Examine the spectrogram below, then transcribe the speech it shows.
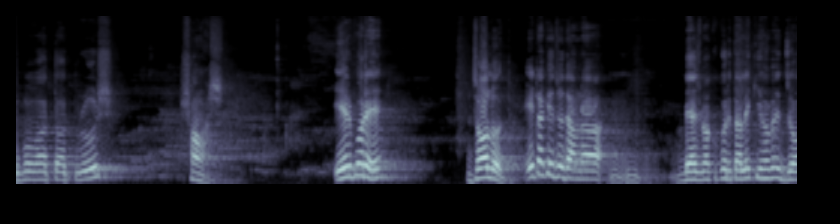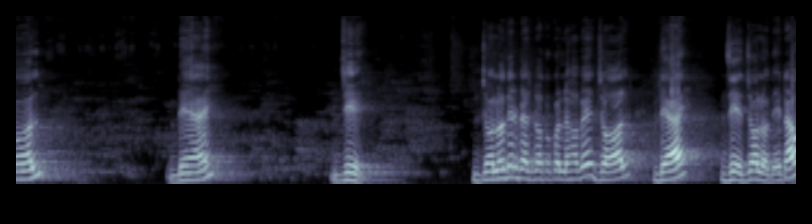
উপপদ, তৎপুরুষ, সমাস। এরপরে জলদ, এটাকে যদি আমরা ব্যাস বাক্য করি, তাহলে কি হবে? জল দেয় যে জলদের ব্যাস বাক্য করলে হবে, জল দেয় যে জলদ। এটাও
